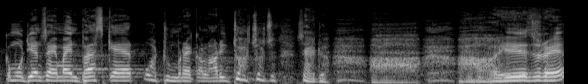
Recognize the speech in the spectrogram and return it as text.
Kemudian saya main basket, waduh mereka lari, dah, dah, dah. saya udah, ah, ah, ya saudara ya.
